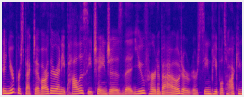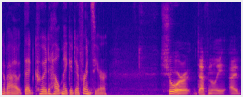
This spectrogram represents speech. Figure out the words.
in your perspective, are there any policy changes that you've heard about or, or seen people talking about that could help make a difference here? Sure, definitely. I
